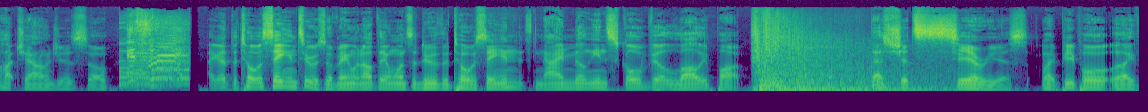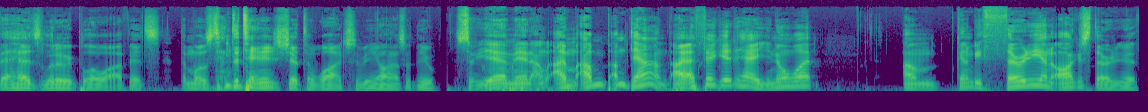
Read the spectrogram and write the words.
hot challenges, so I got the toe of Satan too. So if anyone out there wants to do the toe of Satan, it's nine million Scoville lollipop. That shit's serious. Like people, like their heads literally blow off. It's the most entertaining shit to watch, to be honest with you. So yeah, man, I'm I'm I'm I'm down. I, I figured, hey, you know what? I'm gonna be 30 on August 30th.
